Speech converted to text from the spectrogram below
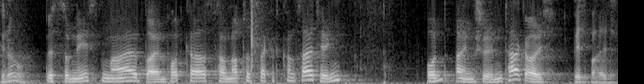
Genau. Bis zum nächsten Mal beim Podcast How Not to Suck at Consulting und einen schönen Tag euch. Bis bald.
